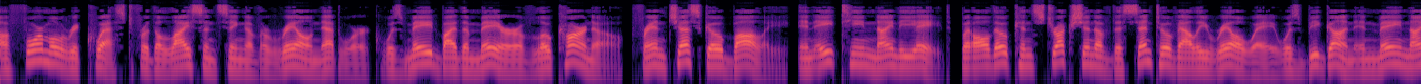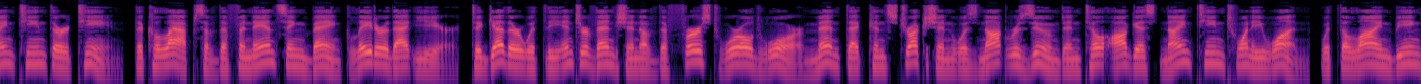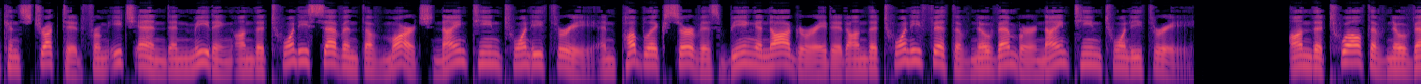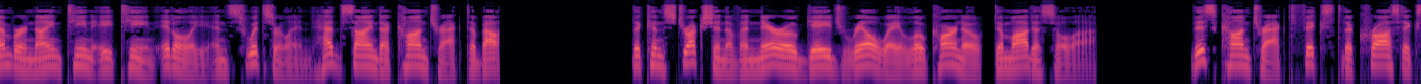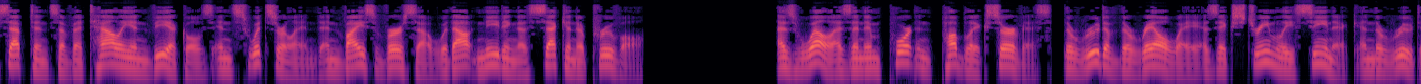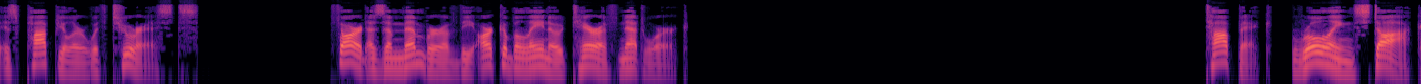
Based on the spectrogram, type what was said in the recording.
A formal request for the licensing of a rail network was made by the mayor of Locarno, Francesco Balli, in 1898, but although construction of the Centovalli Railway was begun in May 1913, the collapse of the financing bank later that year, together with the intervention of the First World War meant that construction was not resumed until August 1921, with the line being constructed from each end end and meeting on 27 March 1923 and public service being inaugurated on 25 November 1923. On 12 November 1918 Italy and Switzerland had signed a contract about the construction of a narrow-gauge railway Locarno-Domodossola. This contract fixed the cross-acceptance of Italian vehicles in Switzerland and vice versa without needing a second approval. As well as an important public service, the route of the railway is extremely scenic and the route is popular with tourists. FART is a member of the Arcobaleno tariff network. Topic: Rolling stock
